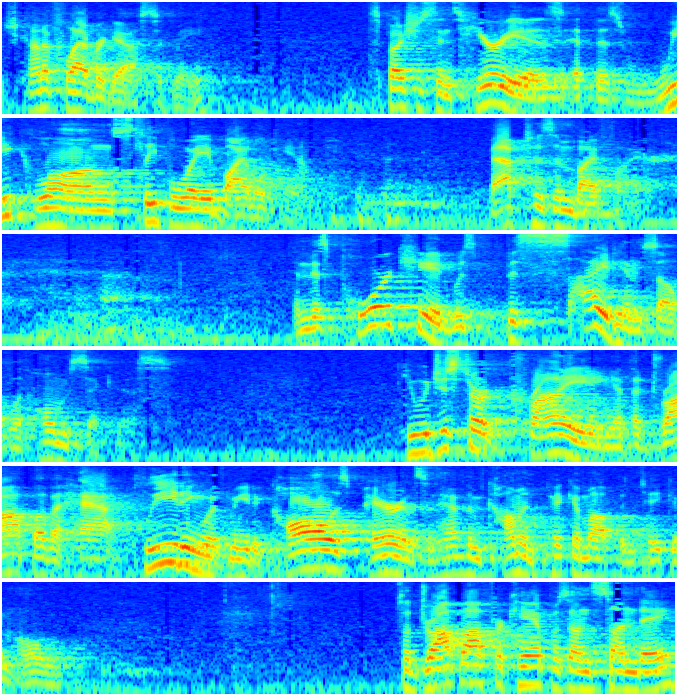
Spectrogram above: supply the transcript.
which kind of flabbergasted me, especially since here he is at this week long sleepaway Bible camp, baptism by fire. And this poor kid was beside himself with homesickness. He would just start crying at the drop of a hat, pleading with me to call his parents and have them come and pick him up and take him home. So drop off for camp was on Sunday.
